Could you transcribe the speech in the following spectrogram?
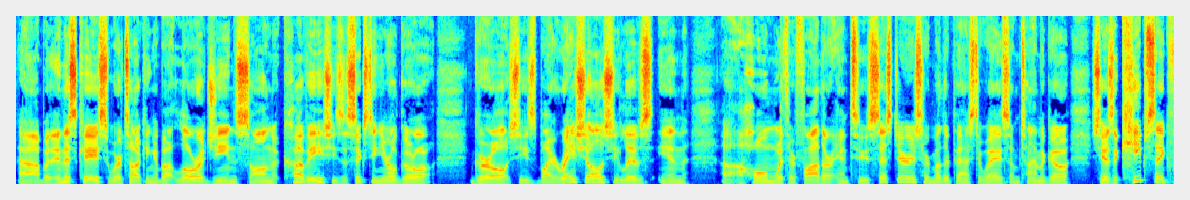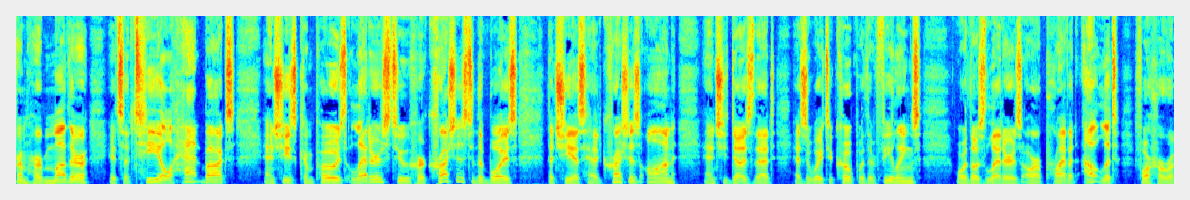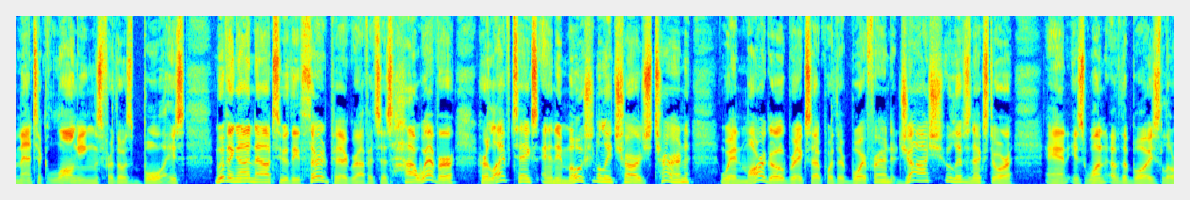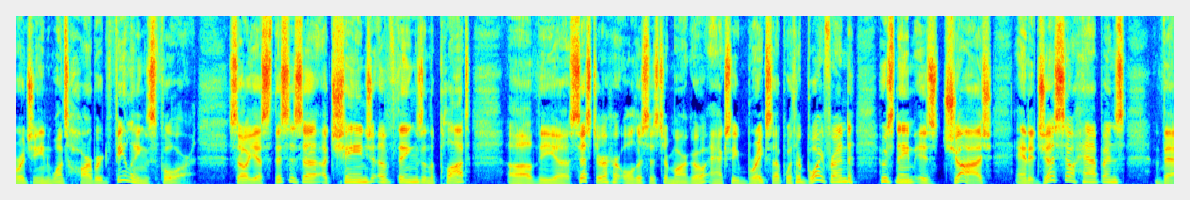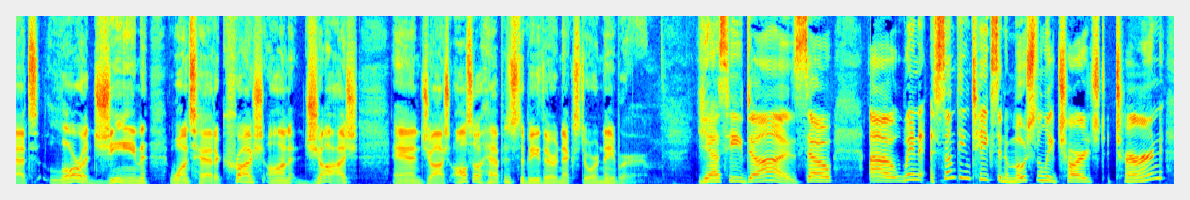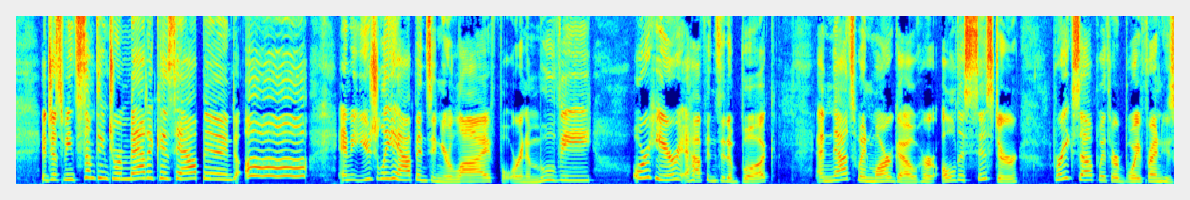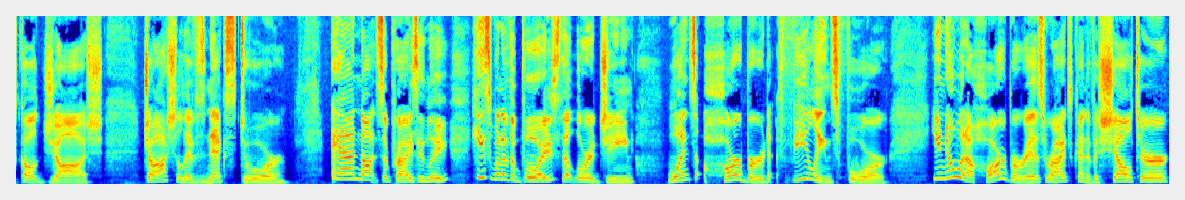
Uh, but in this case, we're talking about Laura Jean's song Covey. She's a 16 year old girl. Girl, she's biracial. She lives in uh, a home with her father and two sisters. Her mother passed away some time ago. She has a keepsake from her mother. It's a teal hat box, and she's composed letters to her crushes, to the boys that she has had crushes on, and she does that as a way to cope with her feelings. Or those letters are a private outlet for her romantic longings for those boys. Moving on now to the third paragraph, it says, However, her life takes an emotionally charged turn when Margot breaks up with her boyfriend Josh, who lives next door and is one of the boys Laura Jean once harbored feelings for. So, yes, this is a, a change of things in the plot. Uh, the uh, sister, her older sister Margot, actually breaks up with her boyfriend, whose name is Josh. And it just so happens that Laura Jean once had a crush on Josh, and Josh also happens to be their next door neighbor. Yes, he does. So, uh, when something takes an emotionally charged turn, it just means something dramatic has happened. Oh, and it usually happens in your life or in a movie, or here it happens in a book. And that's when Margot, her oldest sister, breaks up with her boyfriend who's called Josh. Josh lives next door. And not surprisingly, he's one of the boys that Laura Jean once harbored feelings for. You know what a harbor is, right? It's kind of a shelter,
